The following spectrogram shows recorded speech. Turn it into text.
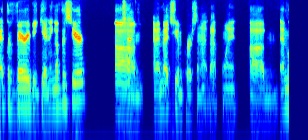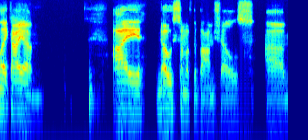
at the very beginning of this year um sure. and I met you in person at that point um and like I um I know some of the bombshells, um,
